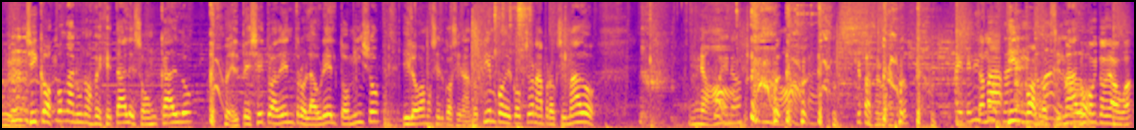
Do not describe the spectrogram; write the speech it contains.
Muy bien. Chicos, pongan unos vegetales o un caldo, el pelleto adentro, laurel, tomillo y lo vamos a ir cocinando. Tiempo de cocción aproximado. No. Bueno. No. ¿Qué pasa con esto? Ay, tenés Toma. todo, Tiempo aproximado. Un poquito de agua.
